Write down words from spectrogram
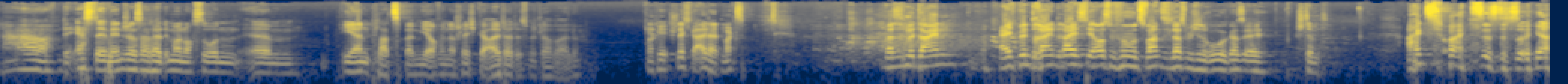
Ah, der erste Avengers hat halt immer noch so einen ähm, Ehrenplatz bei mir, auch wenn er schlecht gealtert ist mittlerweile. Okay, schlecht gealtert, Max. Was ist mit deinen? Ja, ich bin 33 aus wie 25, lass mich in Ruhe, ganz ehrlich. Stimmt. Eins zu eins ist das so, ja.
